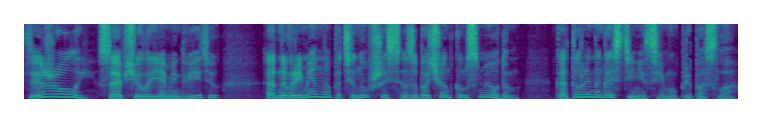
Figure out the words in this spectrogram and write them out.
«Тяжелый», — сообщила я медведю, одновременно потянувшись за бочонком с медом, который на гостиниц ему припасла.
